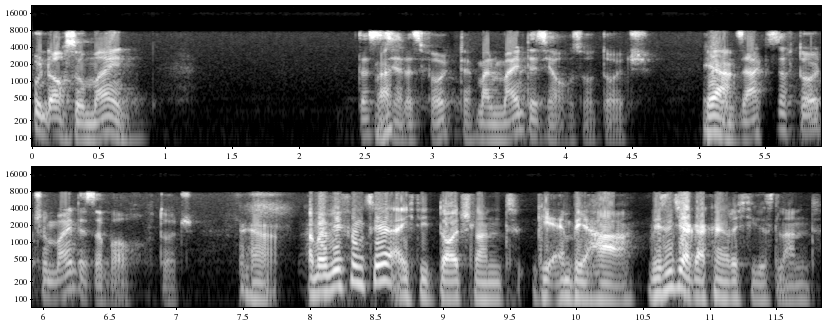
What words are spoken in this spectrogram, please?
und auch so meinen. Das Was? ist ja das Verrückte. Man meint es ja auch so deutsch. Ja, Man sagt es auf Deutsch und meint es aber auch auf Deutsch. ja. Aber wie funktioniert eigentlich die Deutschland GmbH? Wir sind ja gar kein richtiges Land.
